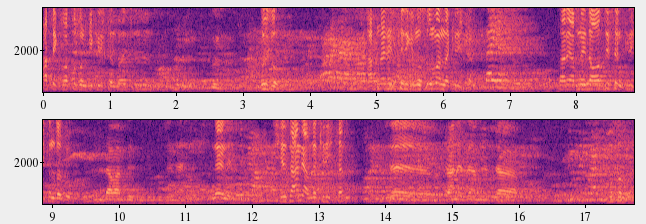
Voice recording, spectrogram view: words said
হাতে কতজনকে খ্রিস্টান বানিয়েছেন? দুইজন। দুইজন? আপনার স্ত্রী কি মুসলমান না খ্রিস্টান? তারে আপনি দাওয়াত দিয়েছেন খ্রিস্টান ধর্মে? দাওয়াত দিয়েছি কিন্তু সে নেয় নাই। নেই নেই। সে জানে আপনি খ্রিস্টান? সে জানে যে আমি একটা মুসলমান।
